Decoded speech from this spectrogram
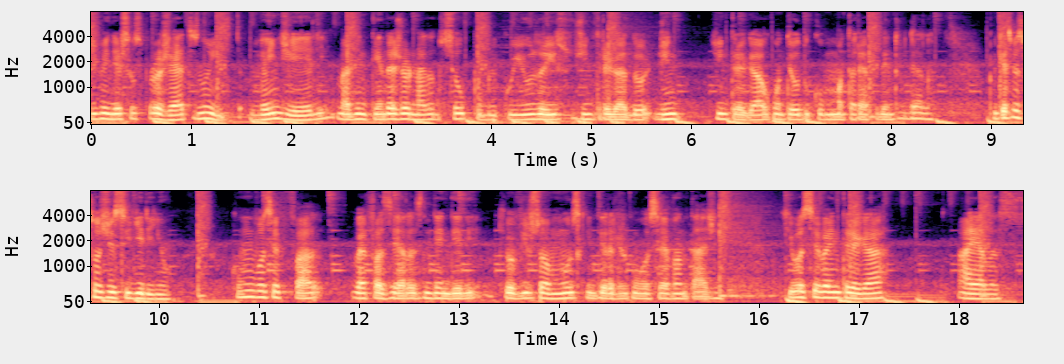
de vender seus projetos no Insta. Vende ele, mas entenda a jornada do seu público e usa isso de entregador de, de entregar o conteúdo como uma tarefa dentro dela. Porque as pessoas te seguiriam. Como você fa vai fazer elas entenderem que ouvir sua música e interagir com você é vantagem? Que você vai entregar a elas?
